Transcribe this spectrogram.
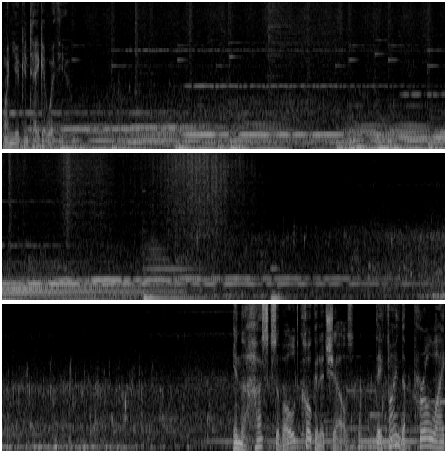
when you can take it with you. The husks of old coconut shells, they find the pearl-like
